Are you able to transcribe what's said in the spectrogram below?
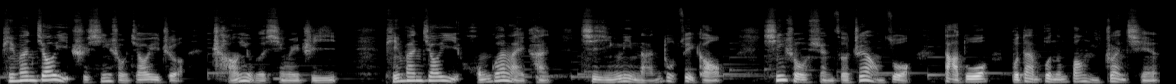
频繁交易是新手交易者常有的行为之一。频繁交易，宏观来看，其盈利难度最高。新手选择这样做，大多不但不能帮你赚钱，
